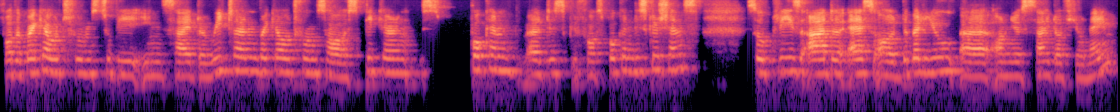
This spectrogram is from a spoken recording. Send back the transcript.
for the breakout rooms to be inside the written breakout rooms or speaker, spoken uh, for spoken discussions. So please add a S or W uh, on your side of your name.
